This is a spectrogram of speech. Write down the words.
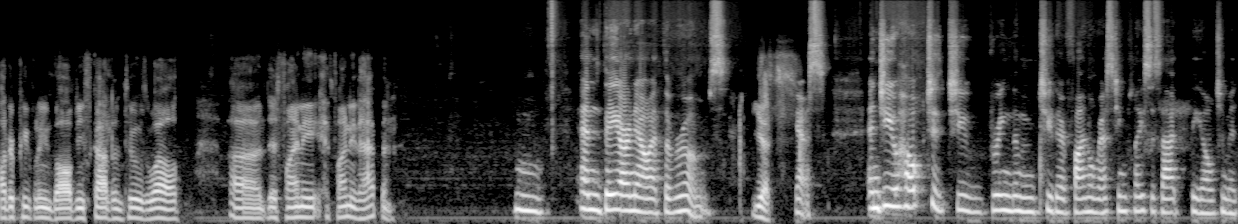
other people involved in Scotland too as well, uh, that finally it finally happened. Hmm. And they are now at the rooms. Yes. Yes. And do you hope to to bring them to their final resting place? Is that the ultimate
